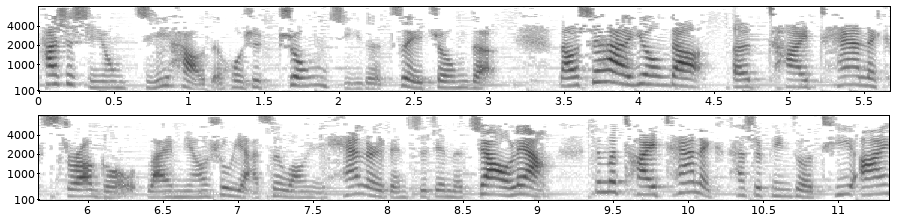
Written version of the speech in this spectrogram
它是形容极好的或是终极的、最终的。老师还用到 a titanic struggle 来描述亚瑟王与 henner 之间的较量。那么 Titanic 它是拼作 T I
